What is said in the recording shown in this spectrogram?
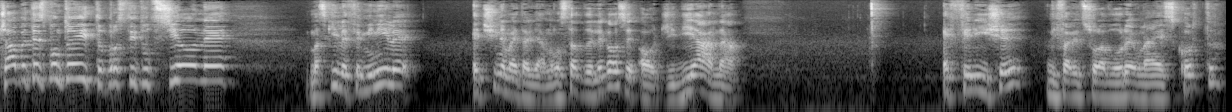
Ciao Bettes.it, prostituzione maschile e femminile e cinema italiano. Lo stato delle cose oggi. Diana è felice di fare il suo lavoro, è una escort.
